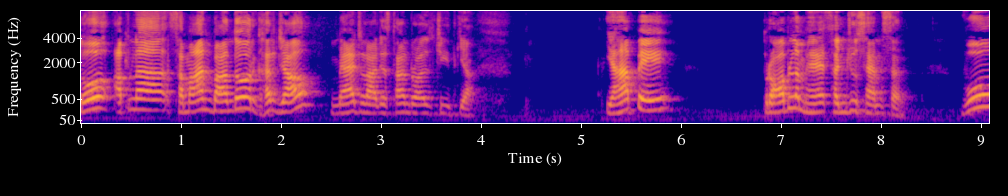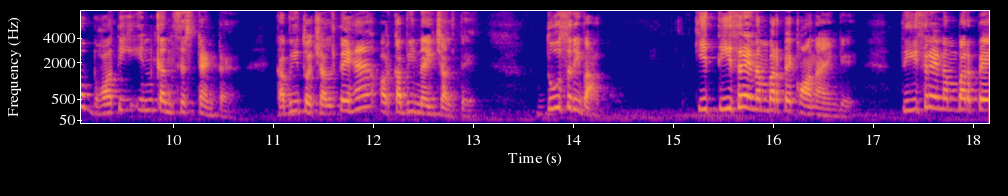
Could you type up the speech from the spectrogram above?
तो अपना सामान बांधो और घर जाओ। मैच राजस्थान रॉयल्स जीत गया। यहाँ पे प्रॉब्लम है संजू सैमसन। वो बहुत ही इनकंसिस्टेंट है। कभी तो चलते हैं और कभी नहीं चलते। दूसरी बात कि तीसरे नंबर पे कौन आएँगे? तीसरे नंबर पे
